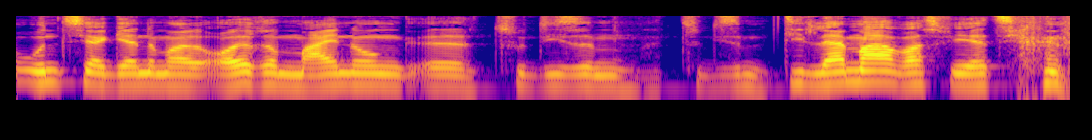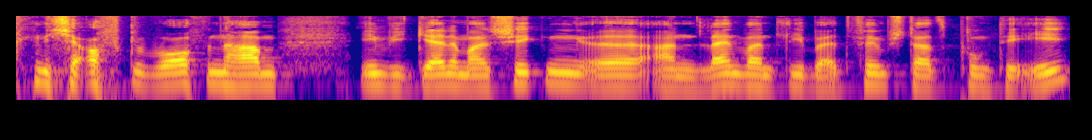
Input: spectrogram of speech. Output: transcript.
uns ja gerne mal eure Meinung äh, zu diesem zu diesem Dilemma, was wir jetzt nicht aufgeworfen haben, irgendwie gerne mal schicken äh, an leinwandliebe@filmstarts.de.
